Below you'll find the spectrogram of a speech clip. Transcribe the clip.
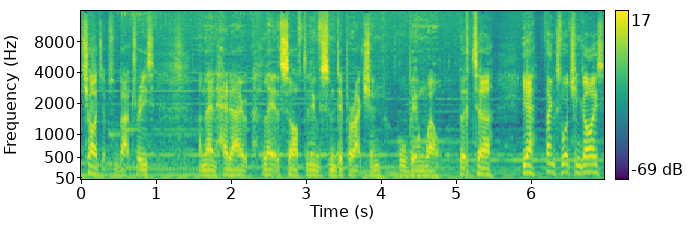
charge up some batteries, and then head out later this afternoon for some dipper action, all being well. But uh, yeah, thanks for watching guys.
